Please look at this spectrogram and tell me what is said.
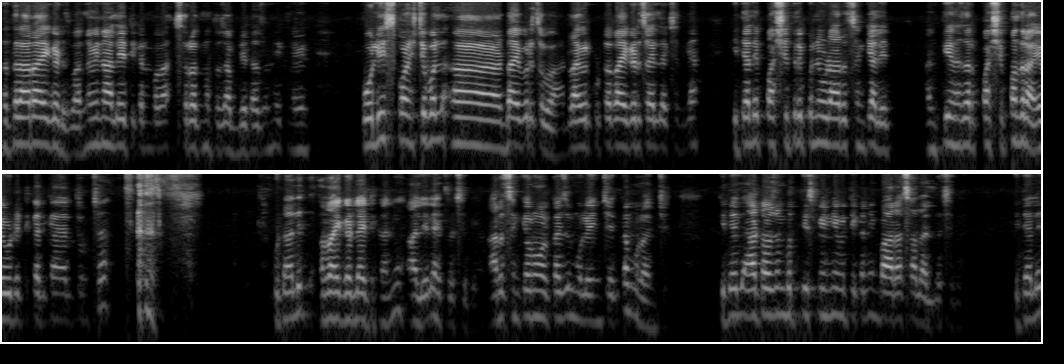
नंतर रायगड. बा नवीन आले या ठिकाणी बघा. सर्वात महत्त्वाचा अपडेट अजून एक नवीन. पोलीस कॉन्स्टेबल ड्रायव्हरचं बा ड्रायव्हर कुठं? रायगडचं आहे लक्षात घ्या. की त्याला पाचशे त्रेपन्न एवढा संख्या आलेत आणि तीन हजार पाचशे पंधरा एवढे ठिकाणी काय आले तुमचं? कुठं आले रायगडला या ठिकाणी आलेले आहेत लक्षात घ्या आरसंख्यावर संख्येवरून ओळखायचे मुलांचे आहेत का? मुलांचे. किती आले आठ वाजून बत्तीस पेंडिंग ठिकाणी बारा साल आले लक्षात घ्या किती आले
